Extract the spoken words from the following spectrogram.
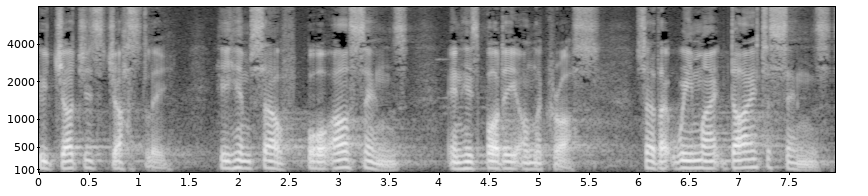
who judges justly. He himself bore our sins in his body on the cross so that we might die to sins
